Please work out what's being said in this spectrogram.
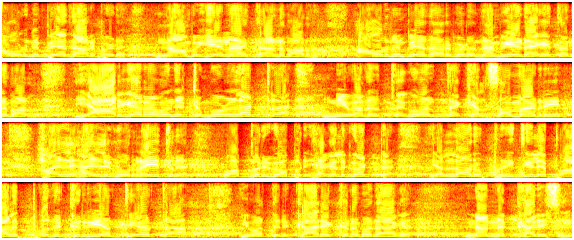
ಅವ್ರನ್ನ ಬೇದಾರ ಬಿಡು, ನಮಗೇನಾಗ್ತದೆ ಅನ್ನಬಾರ್ದು. ಅವ್ರನ್ನ ಬೇದಾರ ಬಿಡು, ನಮಗೇನಾಗೈತೆ ಅನ್ನಬಾರ್ದು. ಯಾರಿಗಾರ ಒಂದಿಟ್ಟು ಮುಳ್ಳಟ್ರೆ ನೀವು ಅದನ್ನು ತೆಗುವಂಥ ಕೆಲಸ ಮಾಡಿರಿ. ಹಳ್ಳಿ ಹಳ್ಳಿಗೂ ರೈತರು ಒಬ್ರಿಗೊಬ್ರು ಹೆಗಲುಗಟ್ಟು ಎಲ್ಲರೂ ಪ್ರೀತಿಲೇ ಭಾಳ ಬದುಕ್ರಿ ಅಂತ ಹೇಳ್ತಾ ಇವತ್ತಿನ ಕಾರ್ಯಕ್ರಮದಾಗ ನನ್ನ ಕರೆಸಿ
